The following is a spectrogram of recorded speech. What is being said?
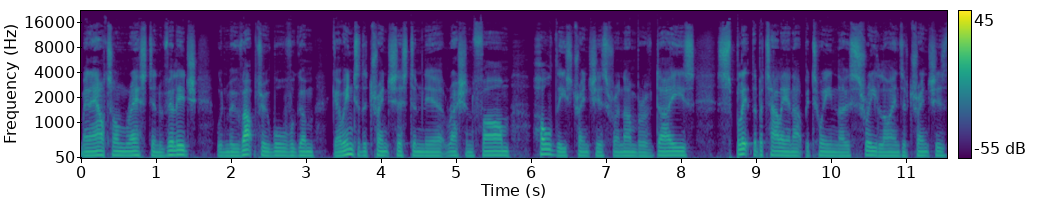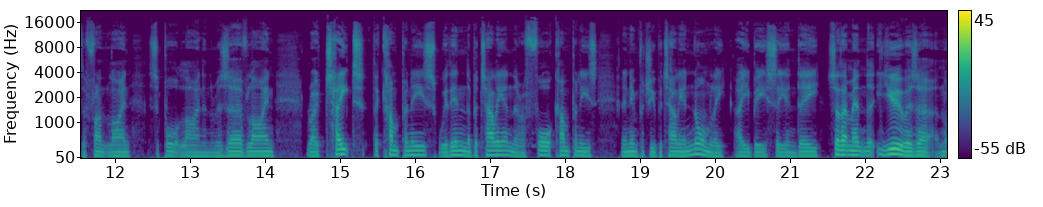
Men out on rest in a village would move up through Wulverghem, go into the trench system near Ration Farm, hold these trenches for a number of days, split the battalion up between those three lines of trenches the front line, support line, and the reserve line, rotate the companies within the battalion. There are four companies in an infantry battalion, normally A, B, C, and D. So that meant that you, as a, an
